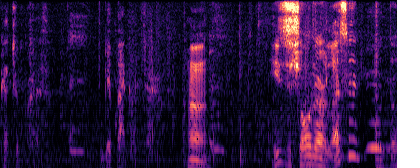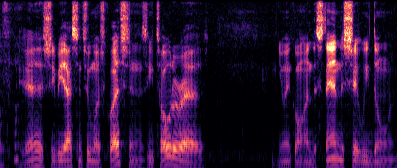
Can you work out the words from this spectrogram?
Catch your breath. Get back up there. Huh. He's just showing her a lesson? What the fuck? Yeah, she be asking too much questions. He told her as. You ain't gonna understand the shit we doing.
